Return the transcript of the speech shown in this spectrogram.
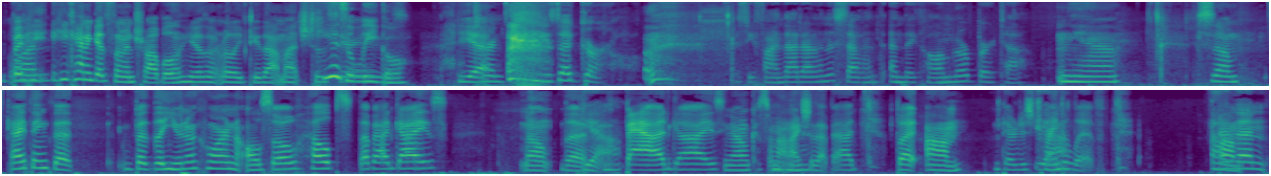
but one. he, he kind of gets them in trouble, and he doesn't really do that much to he is series. illegal. And it Yeah. turns out he's a girl. Because you find that out in the seventh, and they call him Norberta. Yeah. So I think that, but the unicorn also helps the bad guys well, the Yeah. bad guys, you know, because they're not Mhm. actually that bad, but um, they're just trying Yeah. to live. Um, and then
